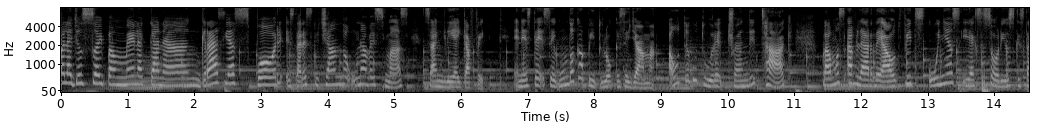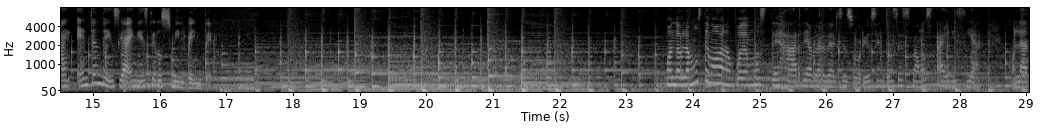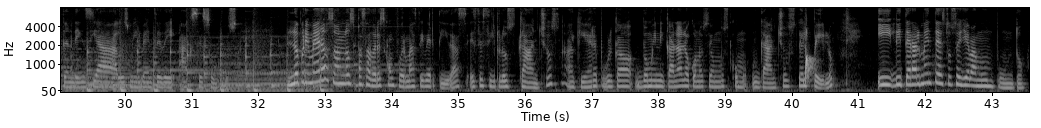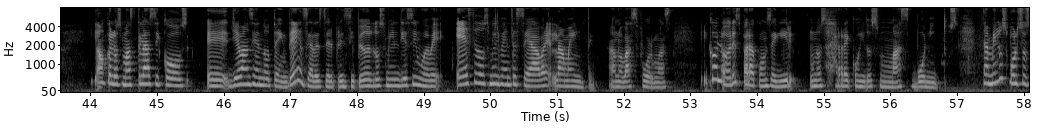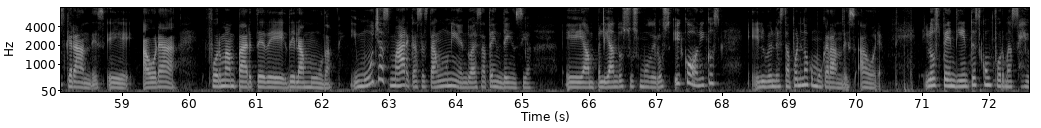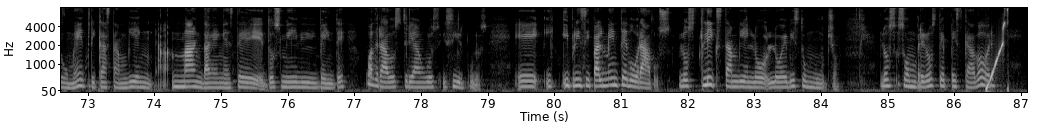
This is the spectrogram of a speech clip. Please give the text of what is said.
Hola, yo soy Pamela Canaan. Gracias por estar escuchando una vez más Sangría y Café. En este segundo capítulo que se llama Haute Couture Trendy Tag, vamos a hablar de outfits, uñas y accesorios que están en tendencia en este 2020. Cuando hablamos de moda no podemos dejar de hablar de accesorios, entonces vamos a iniciar con la tendencia 2020 de accesorios. Lo primero son los pasadores con formas divertidas, es decir, los ganchos. Aquí en República Dominicana lo conocemos como ganchos del pelo. Y literalmente estos se llevan un punto. Y aunque los más clásicos eh, llevan siendo tendencia desde el principio del 2019, este 2020 se abre la mente a nuevas formas y colores para conseguir unos recogidos más bonitos. También los bolsos grandes eh, ahora forman parte de, la moda y muchas marcas se están uniendo a esa tendencia, eh, ampliando sus modelos icónicos, y lo están poniendo como grandes ahora. Los pendientes con formas geométricas también ah, mandan en este 2020 cuadrados, triángulos y círculos. Eh, y, principalmente dorados. Los clics también lo, he visto mucho. Los sombreros de pescador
